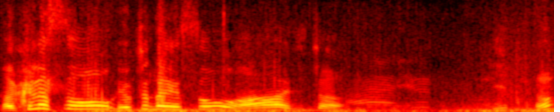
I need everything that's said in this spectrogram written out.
아 큰일 났어 역전당했어 아 진짜 아, 이, 어?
